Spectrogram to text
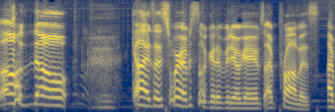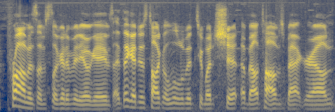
Oh no! Guys, I swear I'm still good at video games. I promise. I promise I'm still good at video games. I think I just talked a little bit too much shit about Tom's background.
